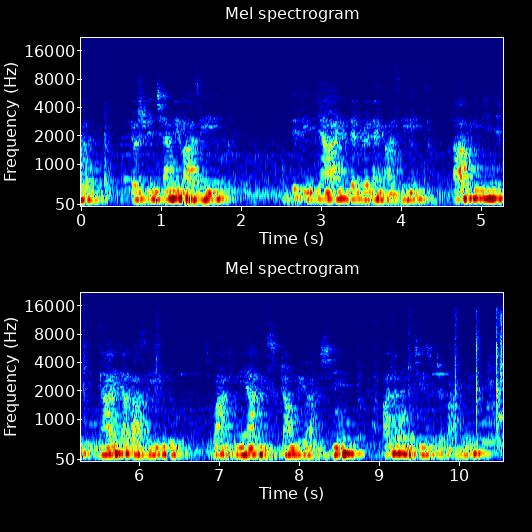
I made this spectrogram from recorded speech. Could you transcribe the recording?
လုံးပျော်ရွှင်ချမ်းမြေပါစေ။တည်တည်အများကြီးလက်တွဲနိုင်ပါစေ။တာပြီးမြင့်မြင့်အများကြီးရပါစေလို့ ကျွန်မဒီနေ့ကနေဆုတောင်းပေးပါရှင်။အားလုံးကိုကျေးဇူးတင်ပါတယ်။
